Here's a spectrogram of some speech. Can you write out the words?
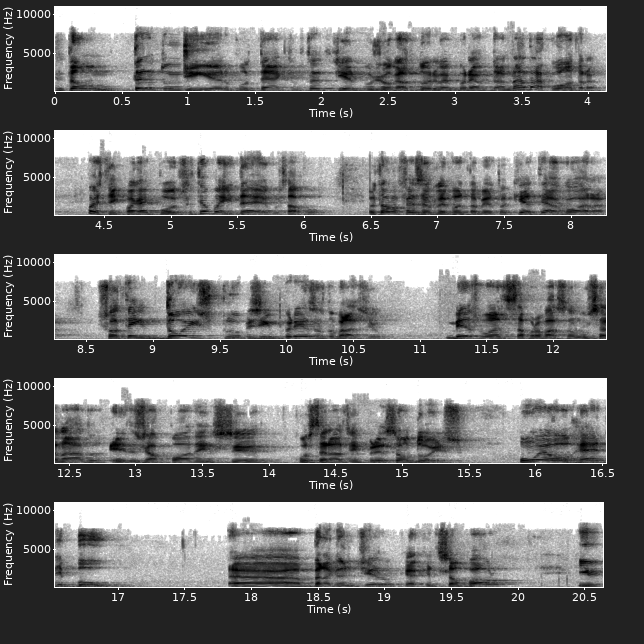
dão tanto dinheiro para o técnico, tanto dinheiro para o jogador, e vai por nada contra, mas tem que pagar imposto. Você tem uma ideia, Gustavo? Eu estava fazendo levantamento aqui, até agora, só tem dois clubes e empresas no Brasil. Mesmo antes da aprovação no Senado, eles já podem ser considerados empresas. São dois. Um é o Red Bull uh, Bragantino, que é aqui de São Paulo, e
